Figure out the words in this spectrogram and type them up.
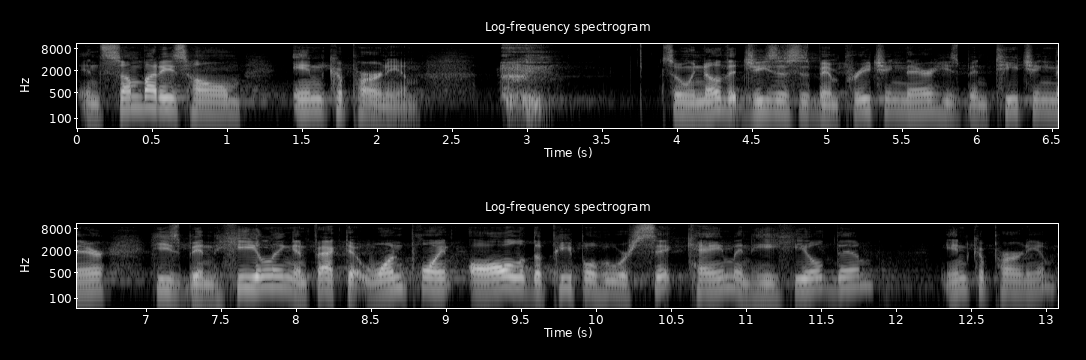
in somebody's home in Capernaum. so we know that Jesus has been preaching there, he's been teaching there, he's been healing. In fact, at one point, all of the people who were sick came and he healed them in Capernaum.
